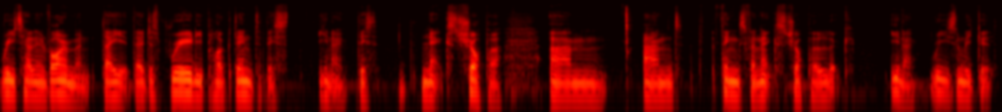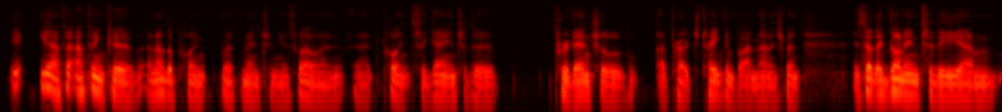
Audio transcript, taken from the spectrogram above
retail environment. They they're just really plugged into this, you know, this next shopper, um, and things for next shopper look, you know, reasonably good. Yeah, I, th- I think uh, another point worth mentioning as well, and, and it points again to the prudential approach taken by management, is that they've gone into the um,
